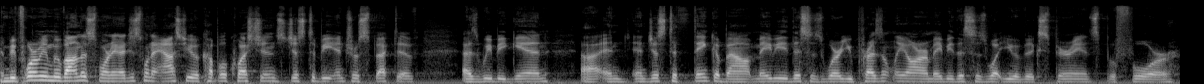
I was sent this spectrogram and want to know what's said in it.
And before we move on this morning, I just want to ask you a couple of questions just to be introspective as we begin uh, and, and just to think about maybe this is where you presently are, maybe this is what you have experienced before.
